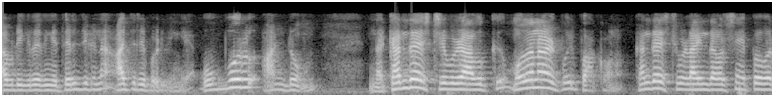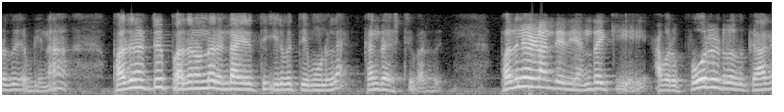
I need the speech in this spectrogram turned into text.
அப்படிங்கிறத நீங்கள் தெரிஞ்சுக்கணும் ஆச்சரியப்படுவீங்க. ஒவ்வொரு ஆண்டும் இந்த கந்தஷ்டி விழாவுக்கு முத நாள் போய் பார்க்கணும். கந்தஷ்டி விழா இந்த வருஷம் எப்போ வருது அப்படின்னா பதினெட்டு பதினொன்று ரெண்டாயிரத்தி இருபத்தி மூணில் கந்தஷ்டி வருது. பதினேழாம் தேதி அன்றைக்கு அவர் போரிடுறதுக்காக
